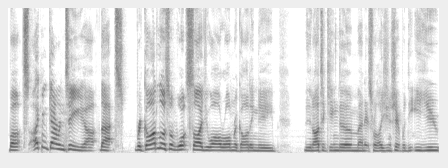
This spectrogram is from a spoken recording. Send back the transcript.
but I can guarantee uh, that regardless of what side you are on regarding the, the United Kingdom and its relationship with the EU,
